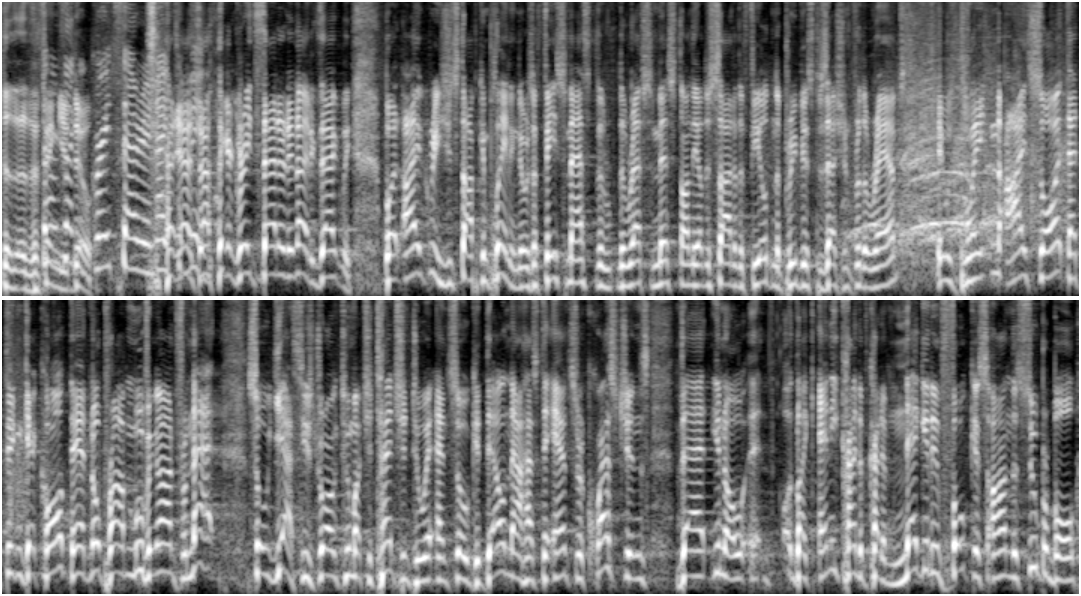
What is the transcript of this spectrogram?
the, the thing you like do. Sounds like a great Saturday night. yeah, me. sounds like a great Saturday night. Exactly. But I agree. He should stop complaining. There was a face mask the, the refs missed on the other side of the field in the previous possession for the Rams. It was blatant. I saw it. That didn't get called. They had no problem moving on from that. So yes, he's drawing too much attention to it, and so Goodell now has to answer questions that you know, like any kind of kind of negative focus on the Super Bowl,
